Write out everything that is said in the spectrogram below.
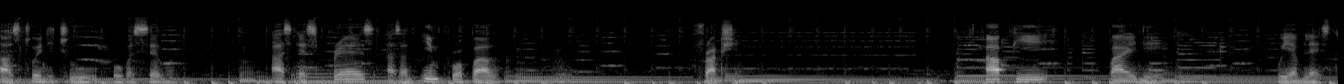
as 22 over 7, as expressed as an improper fraction. Happy Pi Day. We are blessed.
